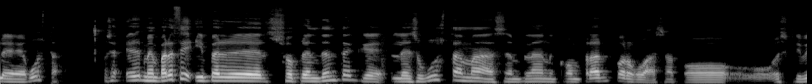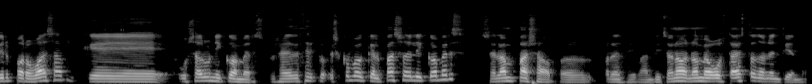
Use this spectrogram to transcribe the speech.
le gusta. O sea, es- me parece hiper sorprendente que les gusta más, en plan, comprar por WhatsApp o, o escribir por WhatsApp que usar un e-commerce. O sea, es decir, es como que el paso del e-commerce se lo han pasado por, por encima. Han dicho, no, no me gusta esto, no lo entiendo.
